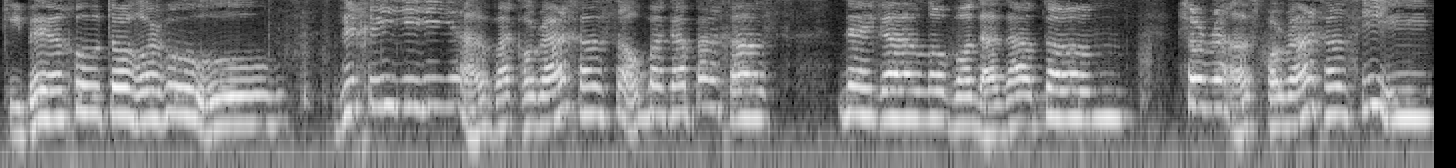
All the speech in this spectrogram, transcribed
ki beachu tohorhu. V'chi vakorachas o vagabachas nega lo vodadadom tzoras porachas hi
